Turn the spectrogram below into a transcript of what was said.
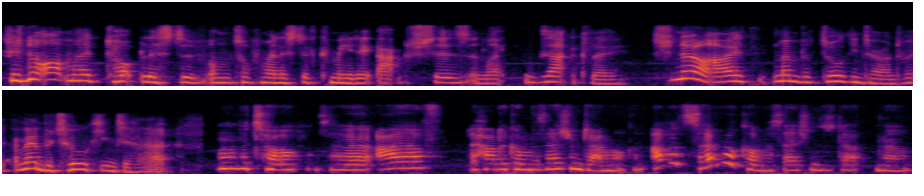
she's not up my top list of on the top of my list of comedic actresses and like exactly. She know I remember talking to her on Twitter. I remember talking to her. I remember talking to her. I have had a conversation with Dan Morgan. I've had several conversations with Dan. No,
